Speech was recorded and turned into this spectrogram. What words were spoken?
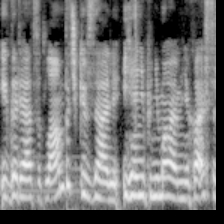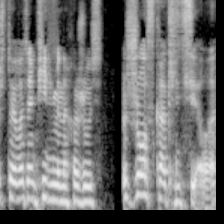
и горят вот лампочки в зале, и я не понимаю, мне кажется, что я в этом фильме нахожусь жестко отлетела.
